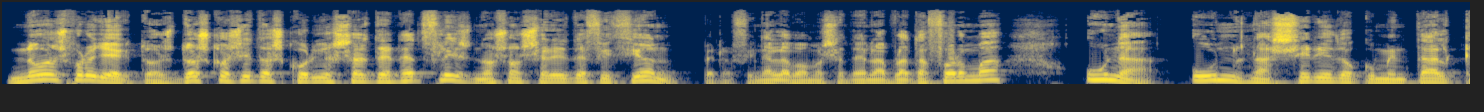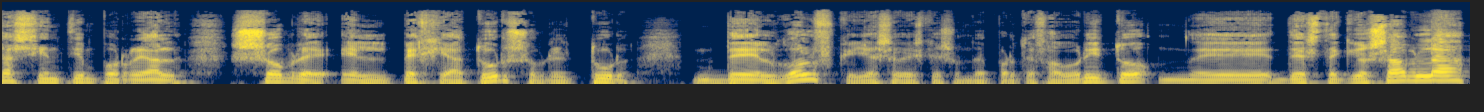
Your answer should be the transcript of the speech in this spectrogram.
Nuevos proyectos, dos cositas curiosas de Netflix, no son series de ficción, pero al final la vamos a tener en la plataforma. Una, una serie documental casi en tiempo real sobre el PGA Tour, sobre el Tour del golf, que ya sabéis que es un deporte favorito de, de este que os habla,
